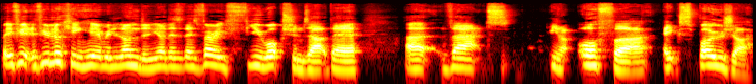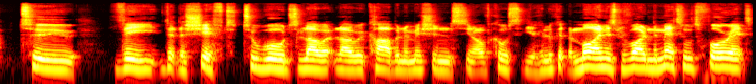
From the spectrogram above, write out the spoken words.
But if you if you're looking here in london you know there's there's very few options out there uh, that you know offer exposure to the, the the shift towards lower lower carbon emissions you know of course you can look at the miners providing the metals for it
